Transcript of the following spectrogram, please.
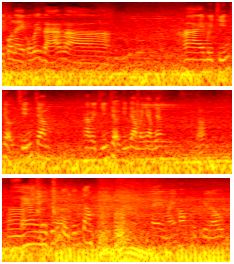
thì con này có cái giá là 29 triệu 900 29 triệu 900 anh em nhé. Đó. À, Xe. 29 thì, triệu ờ, 900. xe máy móc cực kỳ là ok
